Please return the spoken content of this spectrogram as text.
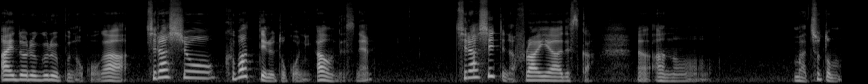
アイドルグループの子がチラシを配ってるとこに会うんですね。チラシっていうのはフライヤーですかあの、まあ、ちょっと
